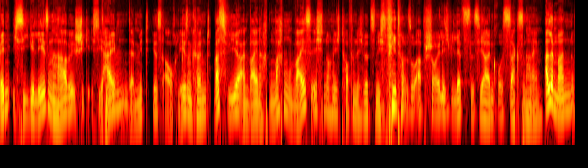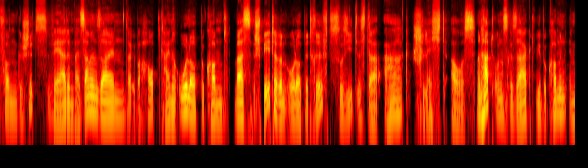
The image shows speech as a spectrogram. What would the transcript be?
Wenn ich sie gelesen habe, schicke ich sie heim, damit ihr es auch lesen könnt. Was wir an Weihnachten machen, weiß ich noch nicht. Hoffentlich wird es nicht wieder so abscheulich wie letztes Jahr in Großsachsenheim. Alle Mann vom Geschütz werden beisammen sein, da überhaupt keiner Urlaub bekommt. Was späteren Urlaub betrifft, so sieht es da arg schlecht aus. Man hat uns gesagt, wir bekommen im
